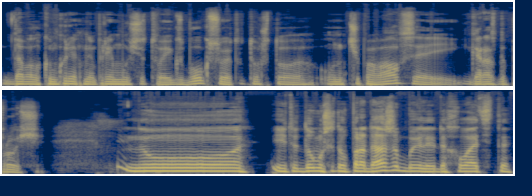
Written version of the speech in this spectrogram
давал конкурентное преимущество Xbox, это то, что он чиповался и гораздо проще. Ну, и ты думаешь, это в продаже были? Да хватит ты.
